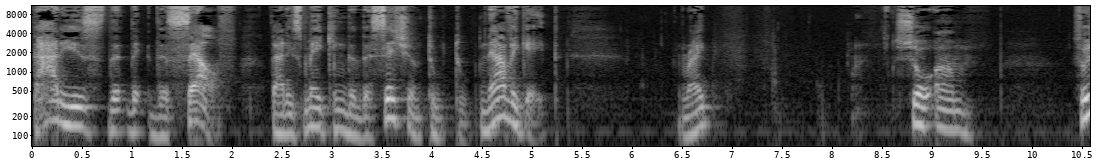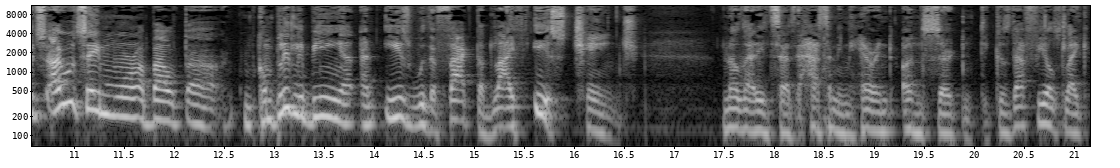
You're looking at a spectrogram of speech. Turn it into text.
That is the, the, the self that is making the decision to, to navigate. Right? So um so it's I would say more about uh, completely being at, at, ease with the fact that life is change, not that it has an inherent uncertainty, because that feels like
